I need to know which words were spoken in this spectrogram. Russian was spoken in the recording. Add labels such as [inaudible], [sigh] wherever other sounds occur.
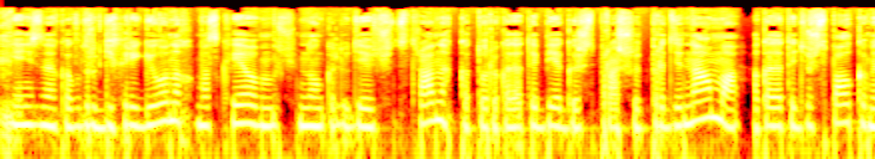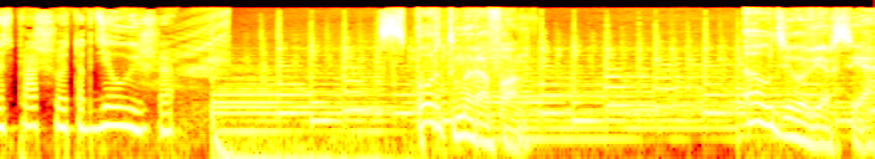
Я не знаю, как в других регионах. В Москве очень много людей очень странных, которые, когда ты бегаешь, спрашивают про «Динамо», а когда ты идешь с палками, спрашивают, а где лыжи? Спортмарафон. Аудиоверсия.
